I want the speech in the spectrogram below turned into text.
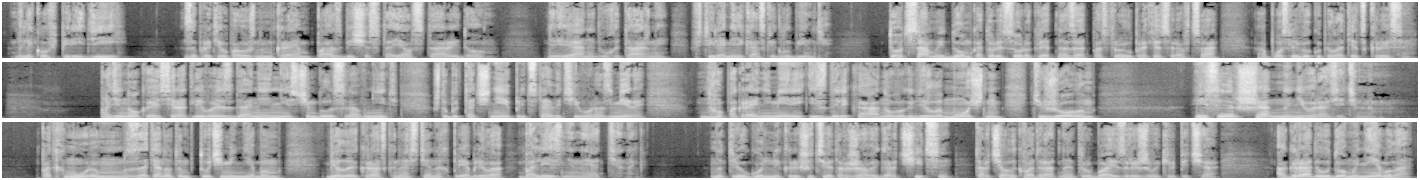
Далеко впереди, за противоположным краем пастбища, стоял старый дом. Деревянный, двухэтажный, в стиле американской глубинки. Тот самый дом, который сорок лет назад построил профессор Овца, а после выкупил отец крысы. Одинокое, сиротливое здание не с чем было сравнить, чтобы точнее представить его размеры, но, по крайней мере, издалека оно выглядело мощным, тяжелым и совершенно невыразительным. Под хмурым, затянутым тучами небом белая краска на стенах приобрела болезненный оттенок. На треугольной крыше цвета ржавой горчицы торчала квадратная труба из рыжего кирпича. Ограды у дома не было.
